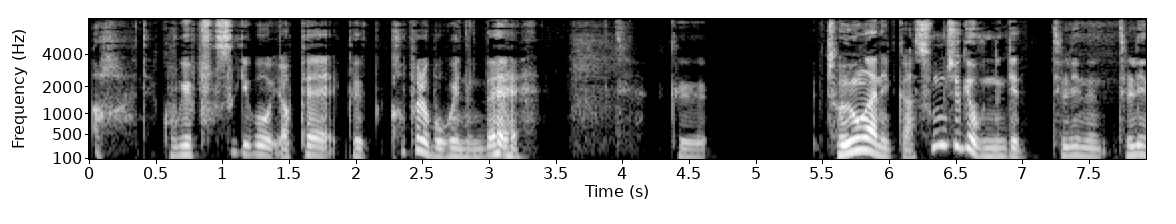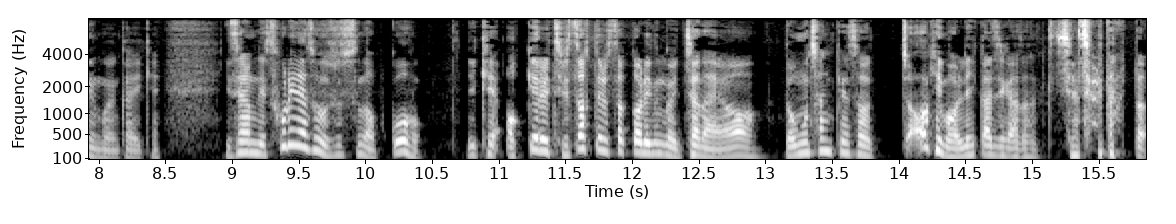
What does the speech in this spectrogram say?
아, 고개 푹 숙이고 옆에 그 커플을 보고 있는데 그 조용하니까 숨죽여 웃는 게 들리는 들리는 거니까 이게 이 사람들이 소리 내서 웃을 수는 없고 이렇게 어깨를 들썩들썩거리는 거 있잖아요. 너무 창피해서 저기 멀리까지 가서 지하철 탔던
